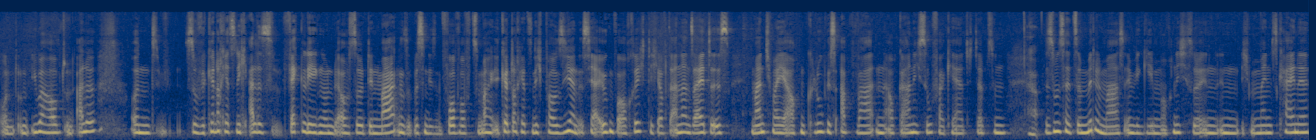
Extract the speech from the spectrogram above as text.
und, und überhaupt und alle. Und so, wir können doch jetzt nicht alles weglegen und auch so den Marken so ein bisschen diesen Vorwurf zu machen, ihr könnt doch jetzt nicht pausieren, ist ja irgendwo auch richtig. Auf der anderen Seite ist manchmal ja auch ein kluges Abwarten auch gar nicht so verkehrt. Ich glaube, so ein, ja. das muss halt so ein Mittelmaß irgendwie geben, auch nicht so in, in ich meine, es ist keine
